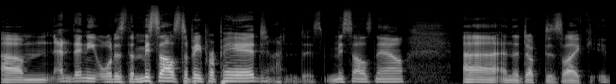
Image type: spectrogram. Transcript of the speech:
Um, and then he orders the missiles to be prepared. There's missiles now. Uh, and the doctor's like,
